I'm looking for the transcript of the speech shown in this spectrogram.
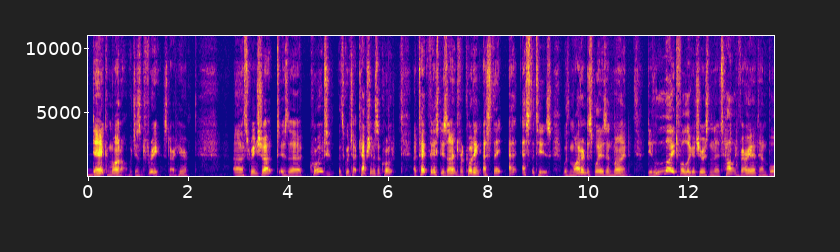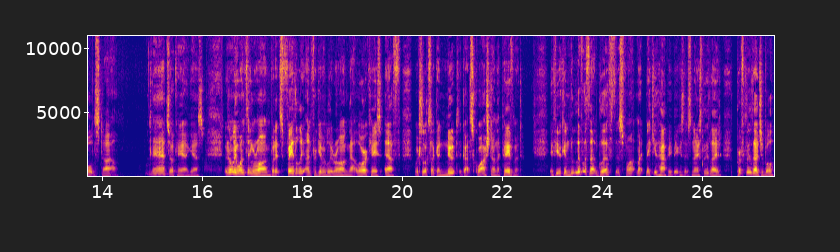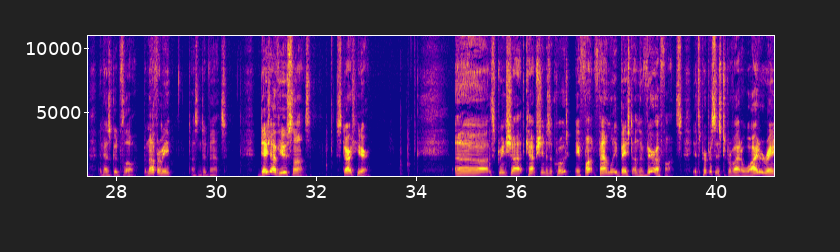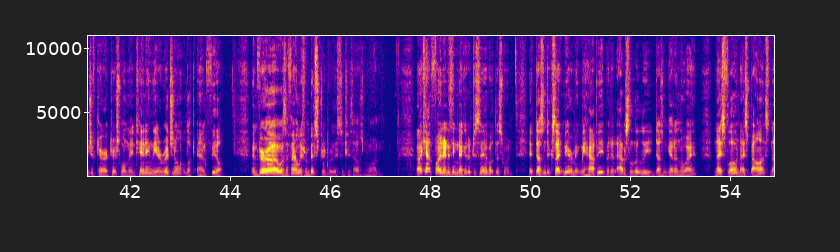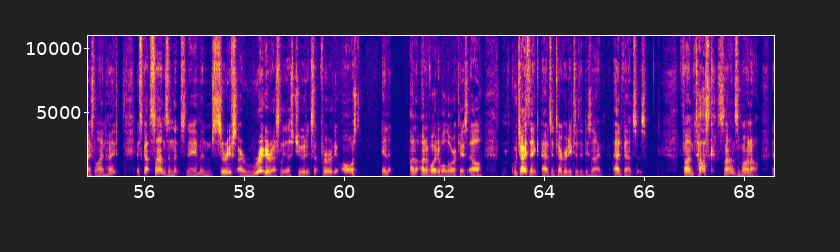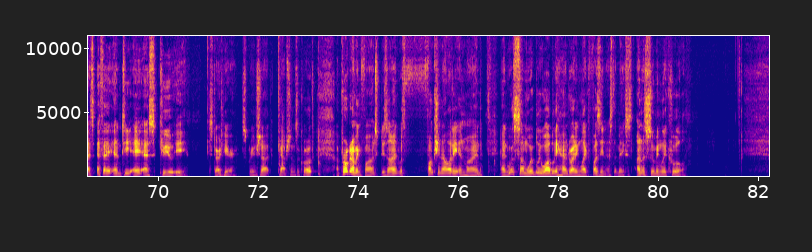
Dank Mono, which isn't free. Start here. Uh, screenshot is a quote. The screenshot caption is a quote. A typeface designed for coding aesthetes with modern displays in mind. Delightful ligatures in an italic variant and bold style. Yeah, it's okay, I guess. There's only one thing wrong, but it's fatally unforgivably wrong that lowercase f, which looks like a newt that got squashed on the pavement. If you can live with that glyph, this font might make you happy because it's nicely light, perfectly legible, and has good flow. But not for me, doesn't advance. Deja vu sans. Start here. Uh, screenshot caption is a quote A font family based on the Vera fonts. Its purpose is to provide a wider range of characters while maintaining the original look and feel. And Vera was a family from Bitstream, released in 2001. I can't find anything negative to say about this one. It doesn't excite me or make me happy, but it absolutely doesn't get in the way. Nice flow, nice balance, nice line height. It's got sans in its name, and serifs are rigorously eschewed, except for the almost in un- unavoidable lowercase l, which I think adds integrity to the design. Advances. Fantasque Sans Mono. That's F A N T A S Q U E. Start here. Screenshot, captions, a quote. A programming font designed with functionality in mind and with some wibbly wobbly handwriting like fuzziness that makes it unassumingly cool.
